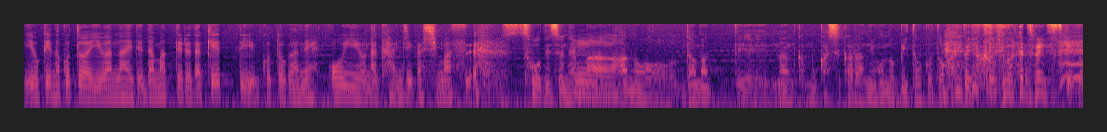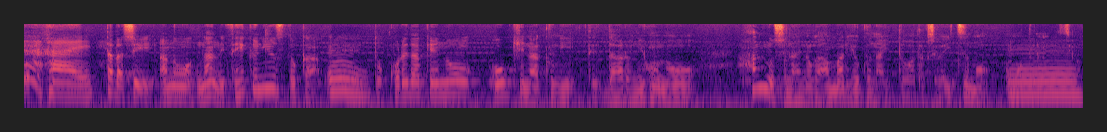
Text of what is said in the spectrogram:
余計なことは言わないで黙ってるだけっていうことがね多いような感じがします。そうですよね。うん、まああの黙ってなんか昔から日本の美徳とかとよく言われてるんですけど、はい、ただしあのなんでフェイクニュースとか、うん、えっ、とこれだけの大きな国である日本の反応しないのがあんまり良くないと私がいつも思ってるんですよ。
